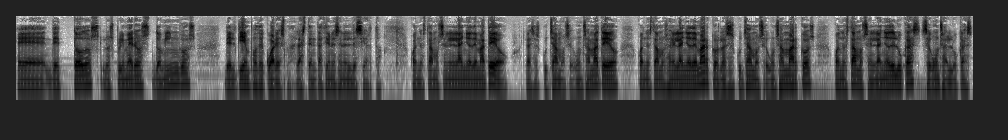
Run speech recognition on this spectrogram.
eh, de todos los primeros domingos del tiempo de Cuaresma, las tentaciones en el desierto. Cuando estamos en el año de Mateo, las escuchamos según San Mateo, cuando estamos en el año de Marcos, las escuchamos según San Marcos, cuando estamos en el año de Lucas, según San Lucas.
